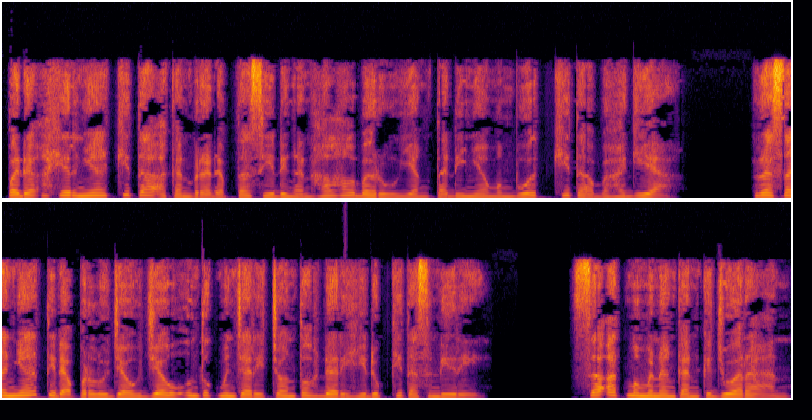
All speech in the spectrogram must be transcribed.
pada akhirnya kita akan beradaptasi dengan hal-hal baru yang tadinya membuat kita bahagia. Rasanya tidak perlu jauh-jauh untuk mencari contoh dari hidup kita sendiri. Saat memenangkan kejuaraan,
